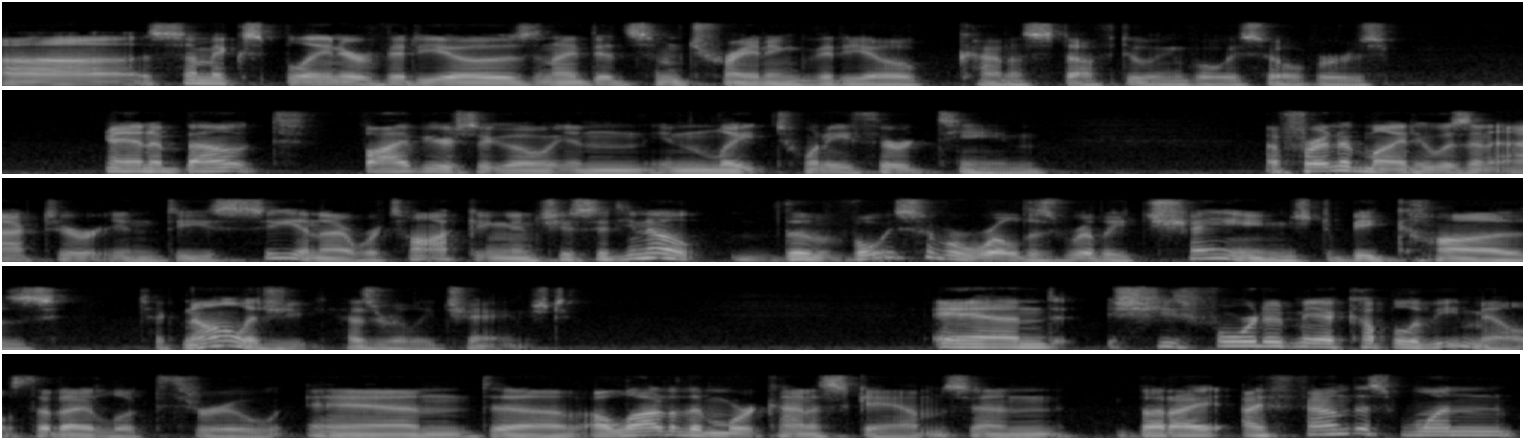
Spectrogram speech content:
uh, some explainer videos and I did some training video kind of stuff, doing voiceovers. And about five years ago, in in late 2013, a friend of mine who was an actor in DC and I were talking, and she said, "You know, the voiceover world has really changed because technology has really changed." And she forwarded me a couple of emails that I looked through, and uh, a lot of them were kind of scams. And but I, I found this one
